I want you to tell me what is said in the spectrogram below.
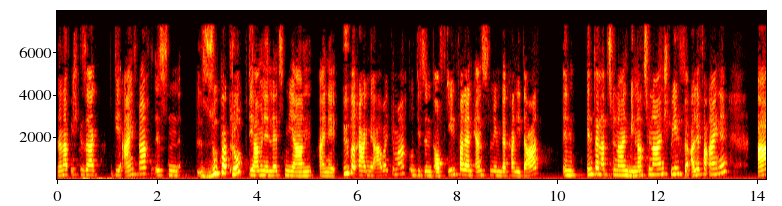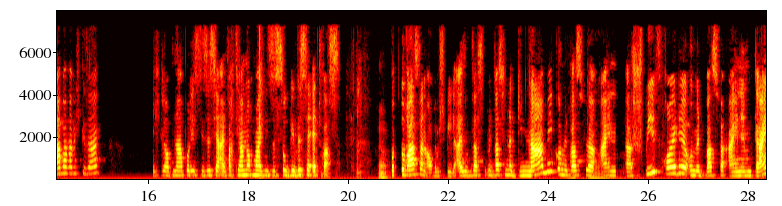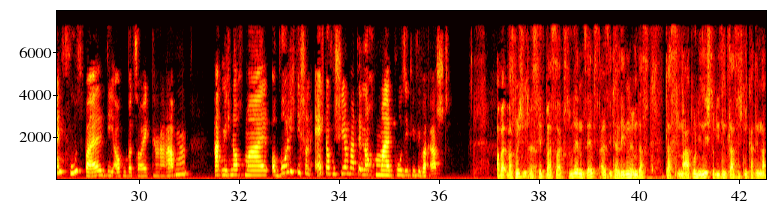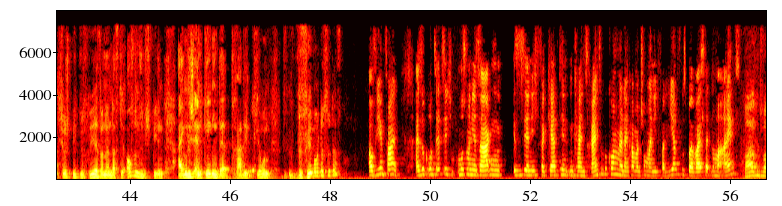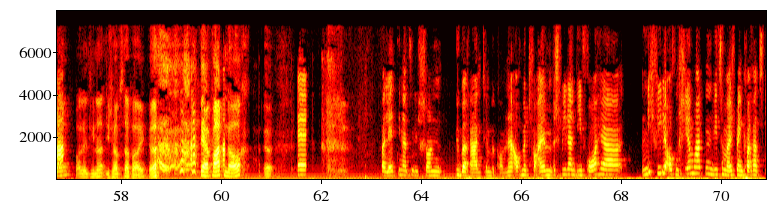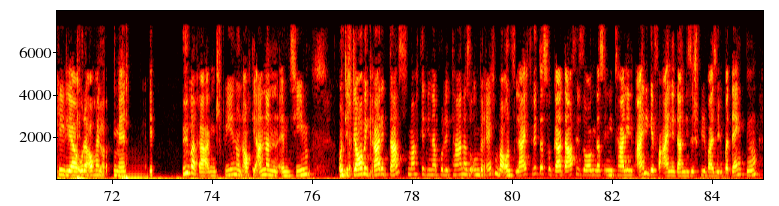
dann habe ich gesagt, die Eintracht ist ein super Club. Die haben in den letzten Jahren eine überragende Arbeit gemacht und die sind auf jeden Fall ein ernstzunehmender Kandidat in internationalen wie nationalen Spielen für alle Vereine. Aber habe ich gesagt, ich glaube, Napoli ist dieses Jahr einfach, die haben nochmal dieses so gewisse Etwas. Ja. Und so war es dann auch im Spiel. Also was, mit was für einer Dynamik und mit was für einer Spielfreude und mit was für einem geilen Fußball, die auch überzeugt haben, hat mich nochmal, obwohl ich die schon echt auf dem Schirm hatte, nochmal positiv überrascht. Aber was mich interessiert, was sagst du denn selbst als Italienerin, dass, dass Napoli nicht so diesen klassischen Catenaccio spielt wie früher, sondern dass die offensiv spielen? Eigentlich entgegen der Tradition. Befürwortest du das? Auf jeden Fall. Also grundsätzlich muss man ja sagen, ist es ja nicht verkehrt, hinten keins reinzubekommen, weil dann kann man schon mal nicht verlieren. Fußball weiß halt Nummer eins. Phrasenschwein, ah. Valentina, ich hab's dabei. Ja. Der Button auch. Ja. Äh, Paletti natürlich schon überragend hinbekommen. Ne? Auch mit vor allem Spielern, die vorher nicht viele auf dem Schirm hatten, wie zum Beispiel ein Quarazkelia oder auch ein ja. Ossiman, die überragend spielen und auch die anderen im Team. Und ich glaube, gerade das macht ja die Napoletaner so unberechenbar. Und vielleicht wird das sogar dafür sorgen, dass in Italien einige Vereine dann diese Spielweise überdenken,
